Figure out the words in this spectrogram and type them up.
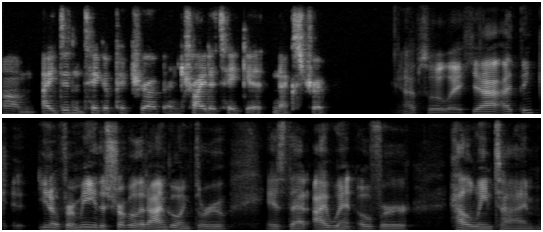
um, I didn't take a picture of and try to take it next trip. Absolutely. Yeah, I think, you know, for me, the struggle that I'm going through is that I went over Halloween time.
